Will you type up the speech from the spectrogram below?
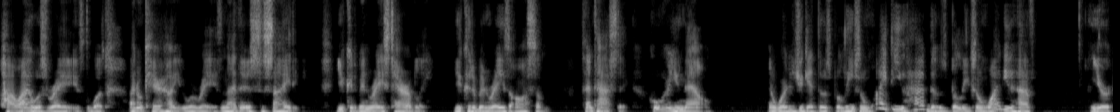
how I was raised was, I don't care how you were raised, neither is society. You could have been raised terribly. You could have been raised awesome. Fantastic. Who are you now? And where did you get those beliefs? And why do you have those beliefs? And why do you have your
